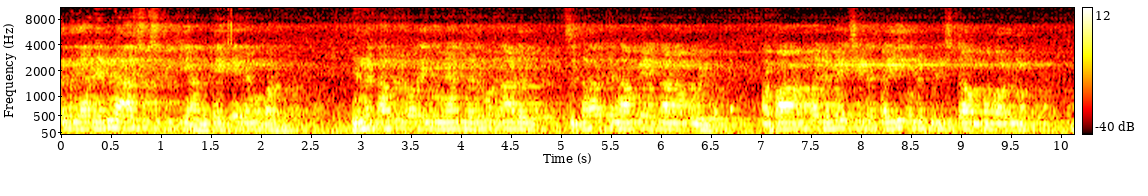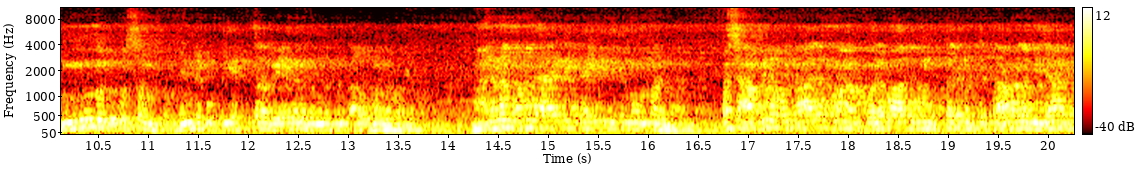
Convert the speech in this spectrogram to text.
എന്ന് ഞാൻ എന്നെ ആശ്വസിപ്പിക്കുകയാണ്. കെ കെ രമ പറഞ്ഞു. എന്നിട്ട് അവർ പറയുന്നു ഞാൻ നെടുമങ്ങാട് സിദ്ധാർത്ഥന്റെ അമ്മയെ കാണാൻ പോയി. അപ്പൊ ആ അമ്മ രമേശിയുടെ കൈ ഇങ്ങനെ പിടിച്ചിട്ട് അമ്മ പറഞ്ഞു മൂന്ന് ദിവസം എന്റെ കുട്ടി എത്ര വേദന തന്നിട്ടുണ്ടാവുമെന്ന് പറഞ്ഞു. മരണം നമ്മുടെ ആരുടെയും കയ്യിലിരിക്കുന്ന ഒന്നല്ല പക്ഷെ അഭിനവ കാലന്മാർ കൊലപാതകം ഉത്തരവിട്ടിട്ട് ആളെ വിചാരണ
